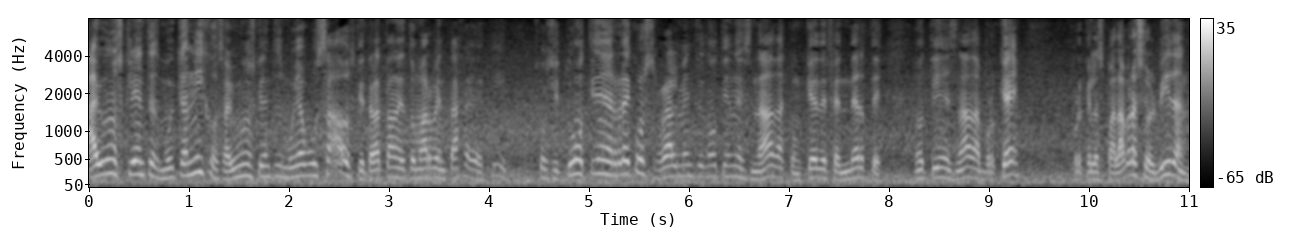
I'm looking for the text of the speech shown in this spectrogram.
hay unos clientes muy canijos, hay unos clientes muy abusados que tratan de tomar ventaja de ti. So, si tú no tienes récords, realmente no tienes nada con qué defenderte. No tienes nada. ¿Por qué? Porque las palabras se olvidan.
